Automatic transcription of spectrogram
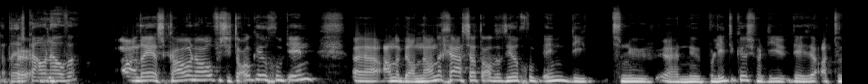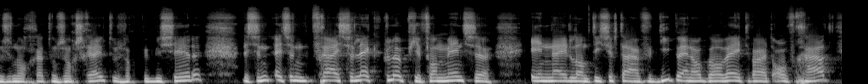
Andreas Kouwenhoven? Andreas Kouwenhoven zit er ook heel goed in. Uh, Annabel Nandegaard zat er altijd heel goed in. Die nu, uh, nu politicus, maar die, die, toen, ze nog, toen ze nog schreef, toen ze nog publiceerde. Dus het is een vrij select clubje van mensen in Nederland die zich daar verdiepen en ook wel weten waar het over gaat.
